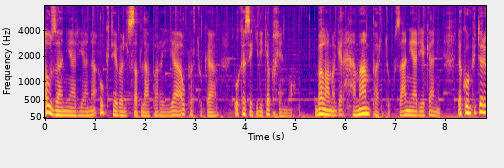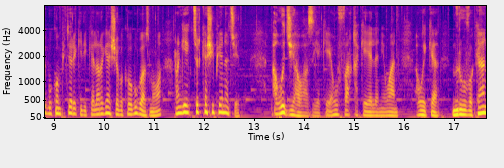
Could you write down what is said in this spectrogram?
ئەو زانیاریانە، ئەو کتێبە سەد لاپەڕەییە، ئەو پەرتوکە بۆ کەسێکی دیکە بخێنمەوە. بەڵام ئەگەر هەمان پەرتوک زانیارییەکانی لە کۆمپیوتەرێک بۆ کۆمپیوتەرێکی دیکە لە ڕێگای شەبەکەەوە بگوازمەوە ڕەنگە یەک چر کەشی پێ نەچێت ئەوە جیاوازیەکەی ئەو فەرقەکەیە لە نێوان ئەوەی کە مرۆڤەکان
